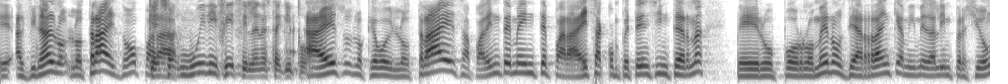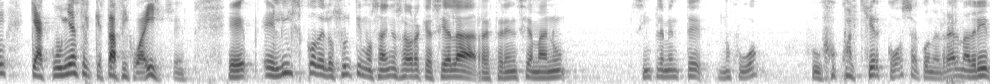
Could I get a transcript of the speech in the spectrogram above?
eh, al final lo, traes, ¿no? Para, que eso es muy difícil en este equipo. A eso es lo que voy. Lo traes aparentemente para esa competencia interna, pero por lo menos de arranque a mí me da la impresión que Acuña es el que está fijo ahí. Sí. Eh, el Isco de los últimos años, ahora que hacía la referencia Manu, simplemente no jugó. Jugó cualquier cosa con el Real Madrid.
